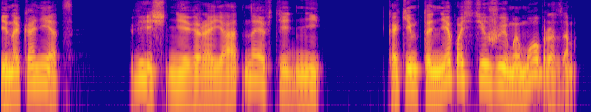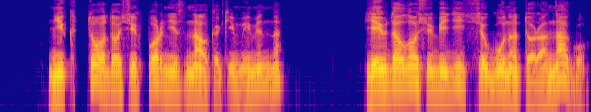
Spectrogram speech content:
И, наконец, вещь невероятная в те дни. Каким-то непостижимым образом никто до сих пор не знал, каким именно, ей удалось убедить Сёгуна Торанагу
